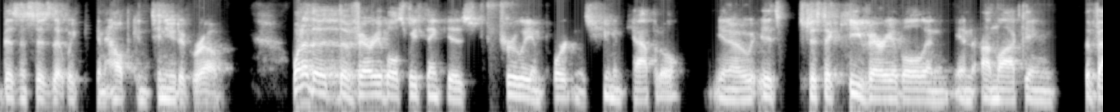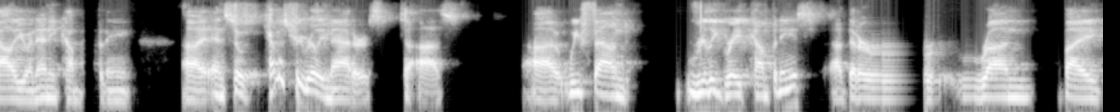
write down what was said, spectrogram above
businesses that we can help continue to grow. One of the, the variables we think is truly important is human capital. You know, it's just a key variable in, in unlocking the value in any company uh, and so chemistry really matters to us. Uh, we've found really great companies uh, that are run by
